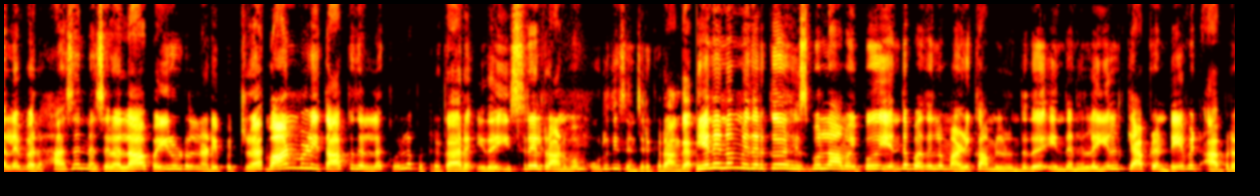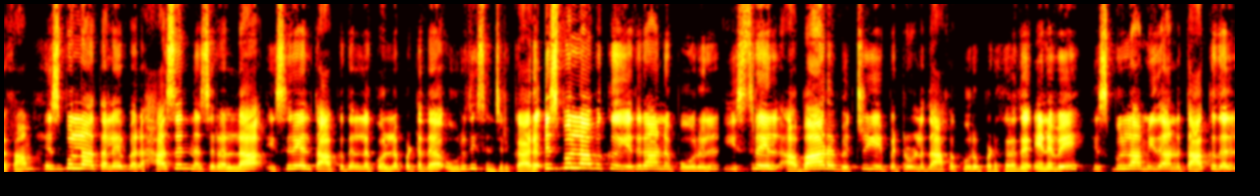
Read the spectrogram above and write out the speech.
தலைவர் ஹசன் நஸ்ரல்லா பெய்ரூட்டில் நடைபெற்ற வான்வழி தாக்குதல்ல கொல்லப்பட்டிருக்காரு. இதை இஸ்ரேல் ராணுவம் உறுதி செஞ்சிருக்கிறாங்க. எனினும் இதற்கு ஹிஸ்புல்லா அமைப்பு எந்த பதிலும் அளிக்காமல் இருந்தது. இந்த நிலையில் கேப்டன் டேவிட் ஆப்ரஹாம் ஹிஸ்புல்லா தலைவர் ஹசன் நசரல்லா இஸ்ரேல் தாக்குதலில் கொல்லப்பட்டதை உறுதி செஞ்சிருக்காரு. ஹிஸ்புல்லாவுக்கு எதிரான போரில் இஸ்ரேல் அபார வெற்றியை பெற்றுள்ளதாக கூறப்படுகிறது. எனவே ஹிஸ்புல்லா மீதான தாக்குதல்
